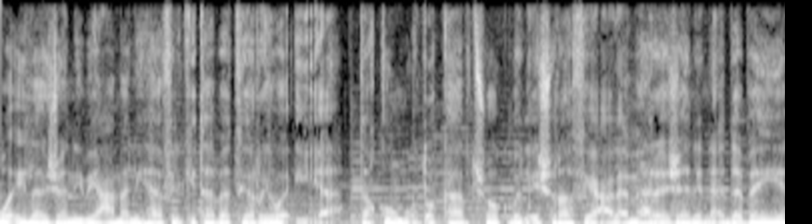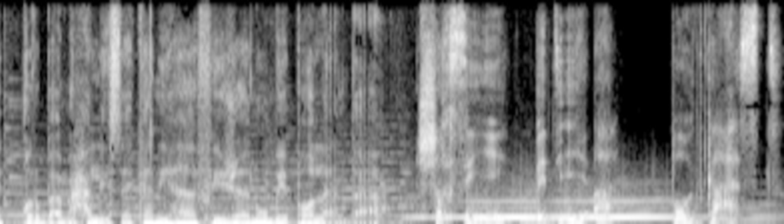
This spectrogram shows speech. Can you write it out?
وإلى جانب عملها في الكتابة الروائية. تقوم توكارتشوك بالإشراف على مهرجان أدبي قرب محل سكنها في جنوب بولندا. شخصية بدقيقة. بودكاست.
